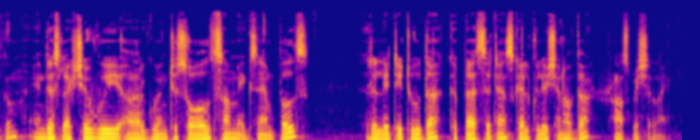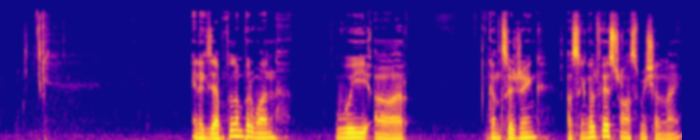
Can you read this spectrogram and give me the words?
alaikum. In this lecture we are going to solve some examples related to the capacitance calculation of the transmission line. In example number 1 we are considering a single phase transmission line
